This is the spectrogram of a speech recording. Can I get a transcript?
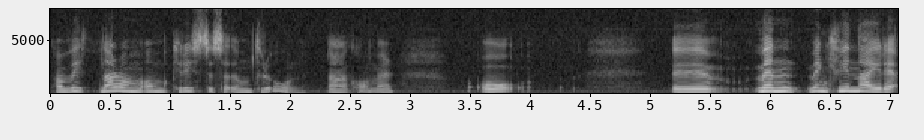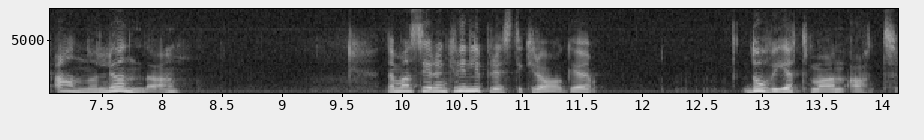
Han vittnar om, om Kristus, om tron, när han kommer. Och, eh, men, men kvinna är det annorlunda. När man ser en kvinnlig präst i krage då vet man att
